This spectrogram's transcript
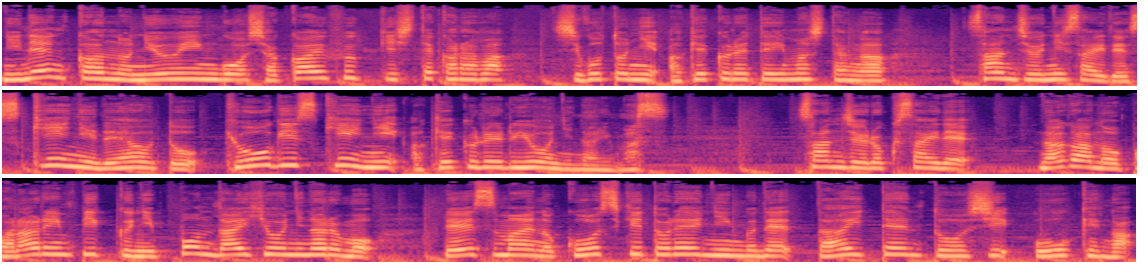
2年間の入院後社会復帰してからは仕事に明け暮れていましたが32歳でスキーに出会うと競技スキーに明け暮れるようになります。36歳で長野パラリンピック日本代表になるもレース前の公式トレーニングで大転倒し大怪我。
